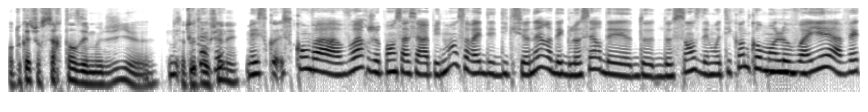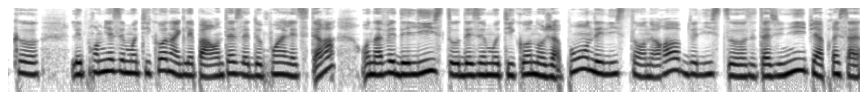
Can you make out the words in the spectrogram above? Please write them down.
En tout cas, sur certains emojis, ça peut fonctionner. Mais ce, ce qu'on va avoir, je pense, assez rapidement, ça va être des dictionnaires, des glossaires de, de sens d'émoticônes, comme on le mm. voyait avec les premiers émoticônes, avec les parenthèses, les deux points, etc. On avait des listes des des émoticônes au Japon, des listes en Europe, des listes aux États-Unis, puis après ça,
